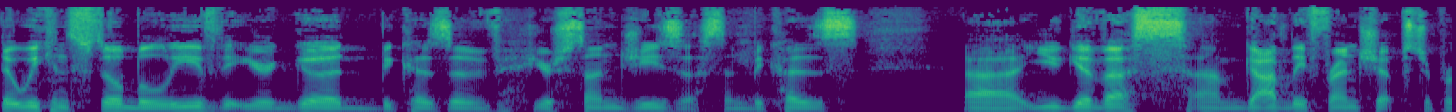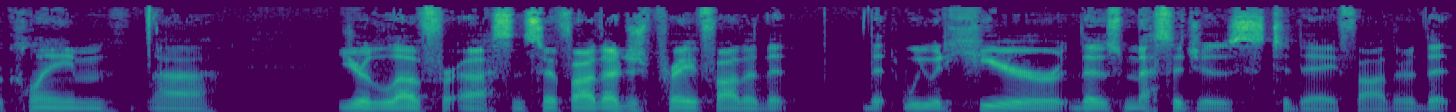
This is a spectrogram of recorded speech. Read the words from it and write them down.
that we can still believe that you're good because of your Son Jesus and because uh, you give us um, godly friendships to proclaim uh, your love for us. And so, Father, I just pray, Father, that, that we would hear those messages today, Father, that,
